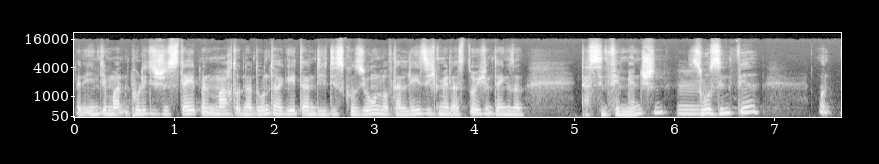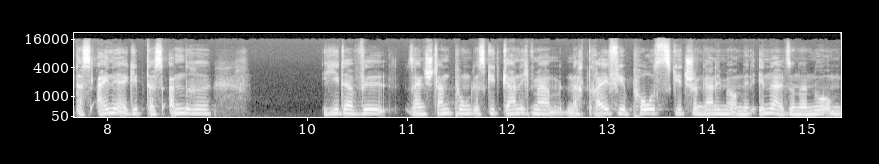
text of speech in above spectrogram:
wenn irgendjemand ein politisches Statement macht und darunter geht dann die Diskussion läuft, dann lese ich mir das durch und denke so, das sind wir Menschen, mhm. so sind wir. Und das eine ergibt das andere jeder will seinen Standpunkt. Es geht gar nicht mehr nach drei, vier Posts, geht schon gar nicht mehr um den Inhalt, sondern nur um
